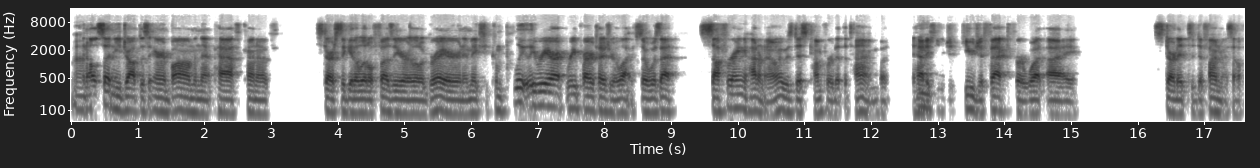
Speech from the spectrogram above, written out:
Wow. And all of a sudden, you drop this errant bomb, and that path kind of starts to get a little fuzzy or a little grayer, and it makes you completely re- reprioritize your life. So, was that suffering? I don't know. It was discomfort at the time, but it had mm. a huge, huge effect for what I started to define myself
